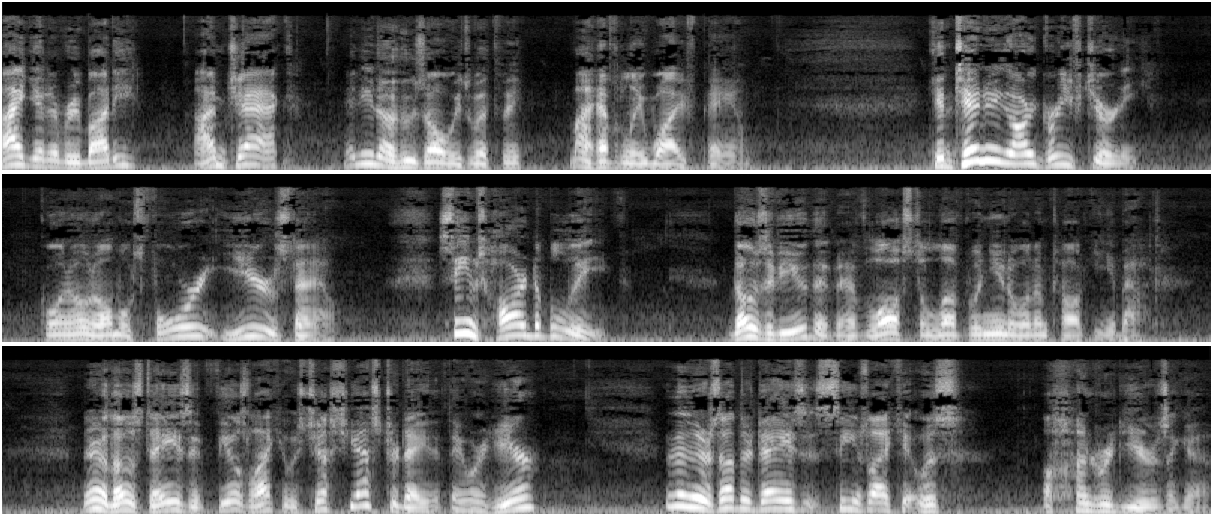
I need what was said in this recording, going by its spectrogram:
Hi again, everybody. I'm Jack, and you know who's always with me my heavenly wife, Pam. Continuing our grief journey, going on almost four years now. Seems hard to believe. Those of you that have lost a loved one, you know what I'm talking about. There are those days it feels like it was just yesterday that they were here, and then there's other days it seems like it was a hundred years ago.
